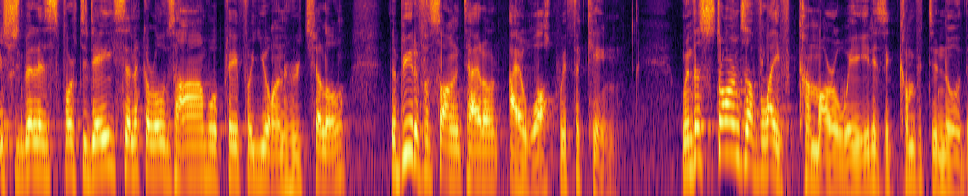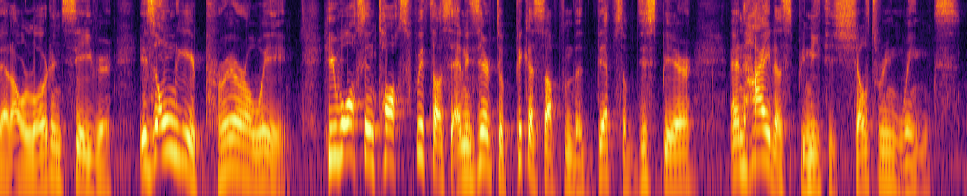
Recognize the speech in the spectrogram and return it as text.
Our instrumentalist for today, Seneca Rose will play for you on her cello the beautiful song entitled I Walk with the King. When the storms of life come our way, it is a comfort to know that our Lord and Savior is only a prayer away. He walks and talks with us and is there to pick us up from the depths of despair and hide us beneath his sheltering wings.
